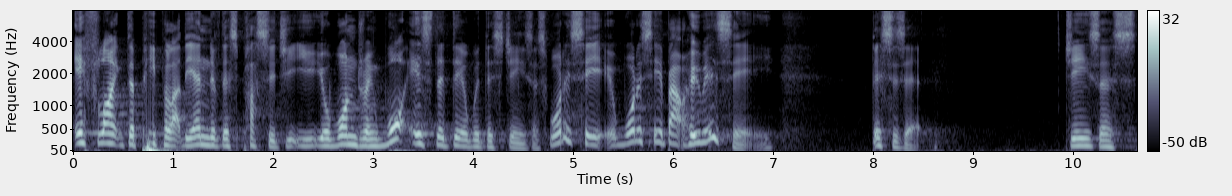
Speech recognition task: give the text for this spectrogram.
If, like the people at the end of this passage, you're wondering, what is the deal with this Jesus? What is he, what is he about? Who is he? This is it. Jesus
